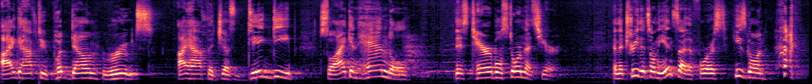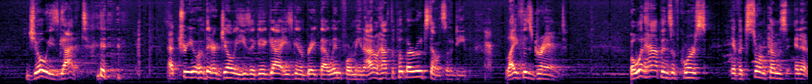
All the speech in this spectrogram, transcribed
I have to put down roots. I have to just dig deep so I can handle this terrible storm that's here. And the tree that's on the inside of the forest, he's going, Joey's got it. that tree over there, Joey, he's a good guy. He's going to break that wind for me, and I don't have to put my roots down so deep. Life is grand. But what happens, of course, if a storm comes and it,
